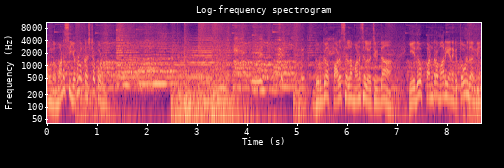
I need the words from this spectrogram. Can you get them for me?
அவங்க மனசு எவ்வளவு கஷ்டப்படும்? துர்கா பழசெல்லாம் மனசுல வச்சுக்கிட்டு தான் ஏதோ பண்ற மாதிரி எனக்கு தோணுதா நீ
